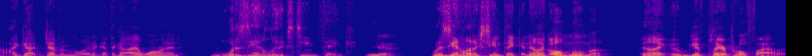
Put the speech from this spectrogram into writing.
I got Devin Lloyd. I got the guy I wanted. What does the analytics team think? Yeah. What does the analytics team think?" And they're like, "Oh, Muma." And like we have player profiler.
